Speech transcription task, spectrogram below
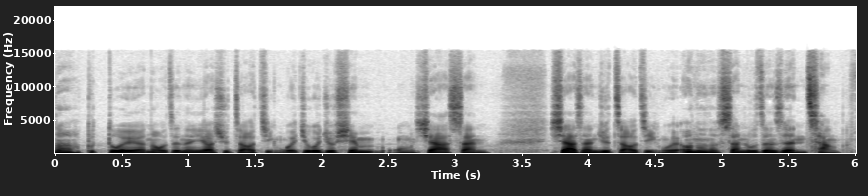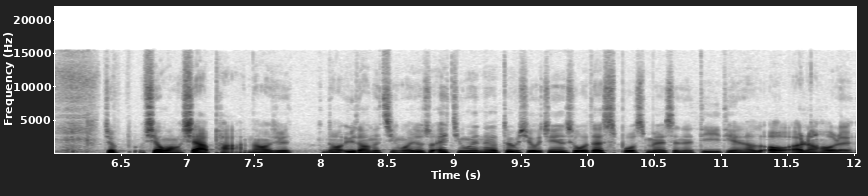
那不对啊，那我真的要去找警卫，结果就先往下山，下山去找警卫。哦，那个山路真是很长，就先往下爬，然后就然后遇到那警卫，就说，哎，警卫，那个对不起，我今天是我在 Sports Medicine 的第一天。他说，哦啊，然后嘞，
